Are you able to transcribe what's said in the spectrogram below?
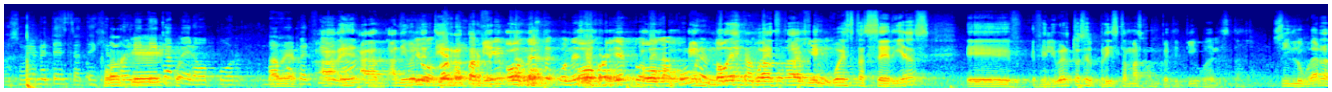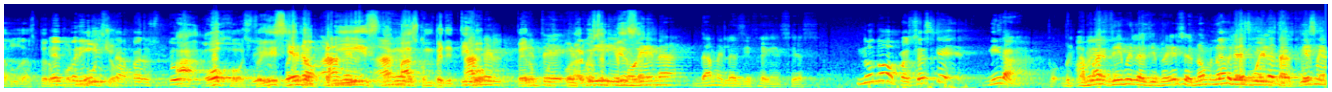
pues obviamente de estrategia política, pero por bajo perfil. A, nivel de tierra también. con este, con este proyecto de la cumbre en no toda encuesta y encuestas serias, eh, Filiberto es el periodista más competitivo del Estado. Sin lugar a dudas, pero por mucho. ah, ojo, estoy diciendo bueno, más competitivo, pero por, algo se empieza. Morena, dame las diferencias. No, no, pues es que, mira. Además, dime las diferencias, no, no me des vueltas. dime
